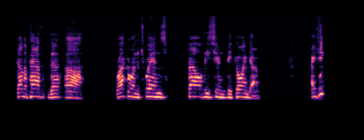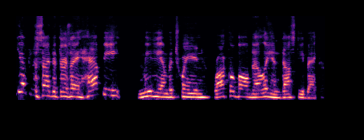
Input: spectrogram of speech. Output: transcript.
down the path that uh, Rocco and the Twins, Falvey seem to be going down, I think you have to decide that there's a happy medium between Rocco Baldelli and Dusty Baker.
